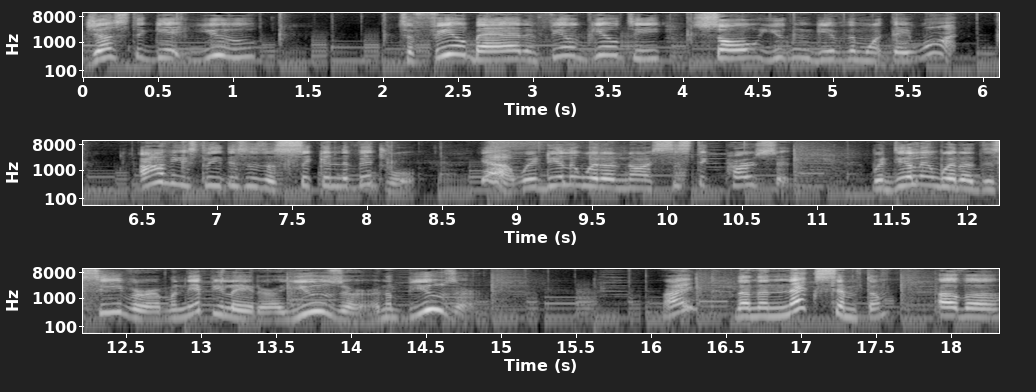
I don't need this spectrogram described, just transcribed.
just to get you to feel bad and feel guilty so you can give them what they want. Obviously, this is a sick individual. Yeah, we're dealing with a narcissistic person. We're dealing with a deceiver, a manipulator, a user, an abuser. Right? Then the next symptom of a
